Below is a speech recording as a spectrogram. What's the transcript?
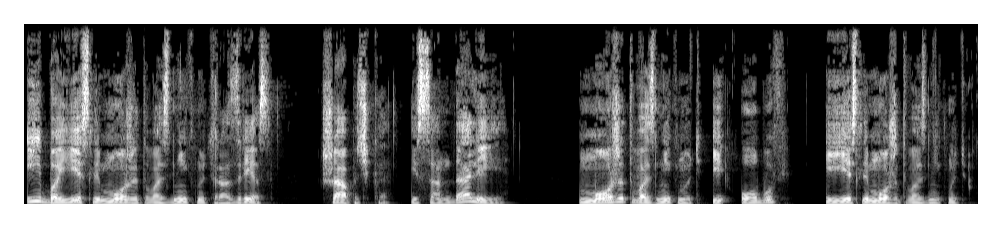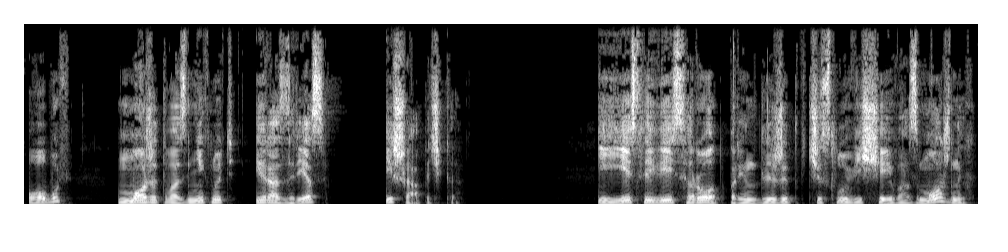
Ибо если может возникнуть разрез шапочка и сандалии, может возникнуть и обувь, и если может возникнуть обувь, может возникнуть и разрез, и шапочка. И если весь род принадлежит к числу вещей возможных,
